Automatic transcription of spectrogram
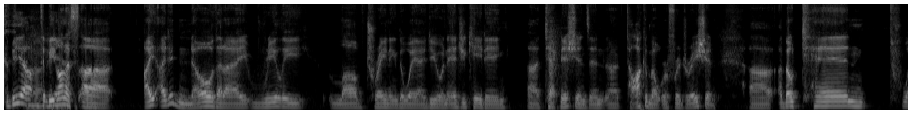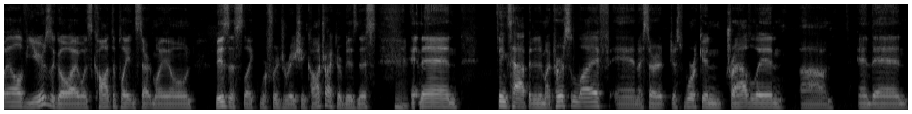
To be uh, Uh, to be honest, uh, I I didn't know that I really love training the way I do and educating uh, technicians and uh, talk about refrigeration. Uh, about 10, 12 years ago, I was contemplating starting my own business, like refrigeration contractor business, Hmm. and then things happened in my personal life, and I started just working, traveling, um, and then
